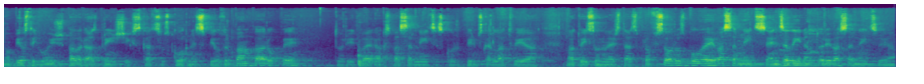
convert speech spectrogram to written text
no Bilstiņa mūža pavarās brīnišķīgs skats uz koknes pilsdrupām pāri upē. Tur ir vairākas vasarnīcas, kur pirmskara Latvijā Latvijas Universitātes profesori uzbūvēja vasarnīcas. Enzelīnam tur ir vasarnīca. Jā,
